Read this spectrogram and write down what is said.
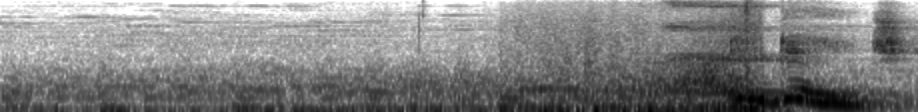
Entende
